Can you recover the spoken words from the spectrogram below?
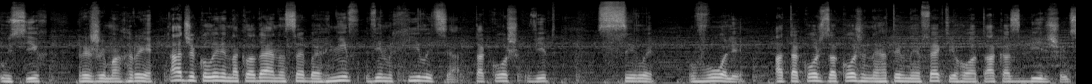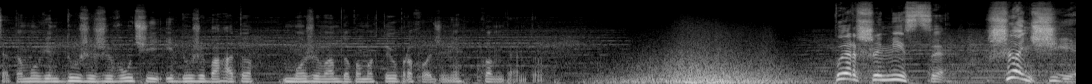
у всіх режимах гри. Адже коли він накладає на себе гнів, він хілиться також від сили волі. А також за кожен негативний ефект його атака збільшується, тому він дуже живучий і дуже багато може вам допомогти у проходженні контенту. Перше місце Шанші.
